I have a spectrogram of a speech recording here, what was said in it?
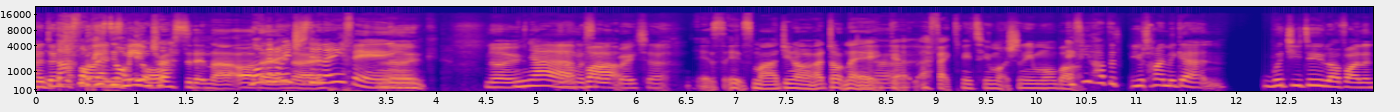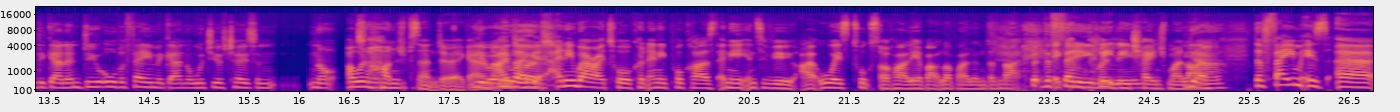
yeah. Don't That's what They're not me off. interested in that, are No, they? they're not interested in anything. No. No, Yeah, They're not going to celebrate it. It's it's mad. You know, I don't let it Yeah. get, affect me too much anymore. But If you had the, your time again, would you do Love Island again and do all the fame again, or would you have chosen not? I would to? 100% do it again. You would. I, You like, anywhere I talk on any podcast, any interview, I always talk so highly about Love Island and that But the it fame, I completely mean. changed my life. Yeah. The fame is uh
